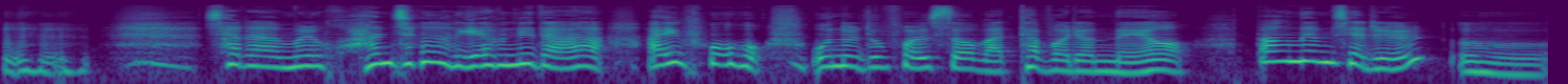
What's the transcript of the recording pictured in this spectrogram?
사람을 환장하게 합니다. 아이고, 오늘도 벌써 맡아버렸네요. 빵 냄새를, 어,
